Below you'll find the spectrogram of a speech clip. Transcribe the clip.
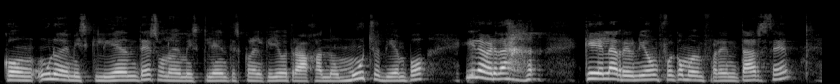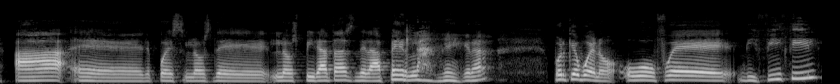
con uno de mis clientes, uno de mis clientes con el que llevo trabajando mucho tiempo y la verdad que la reunión fue como enfrentarse a eh, pues los de los piratas de la perla negra porque bueno fue difícil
